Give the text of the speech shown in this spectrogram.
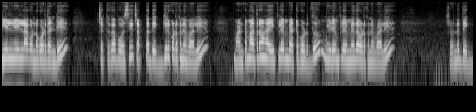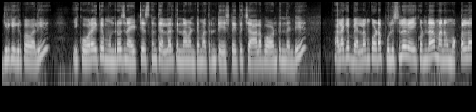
నీళ్ళు నీళ్ళలాగా ఉండకూడదండి. చక్కగా పోసి చక్కగా దగ్గర ఉడకనివ్వాలి. మంట మాత్రం హై ఫ్లేమ్ పెట్టకూడదు. మీడియం ఫ్లేమ్ మీద ఉడకనివ్వాలి. చూడండి దగ్గరికి ఎగిరిపోవాలి. ఈ కూర అయితే ముందు రోజు నైట్ చేసుకుని తెల్లారి తిన్నామంటే మాత్రం టేస్ట్ అయితే చాలా బాగుంటుందండి. అలాగే బెల్లం కూడా పులుసులో వేయకుండా మనం ముక్కల్లో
